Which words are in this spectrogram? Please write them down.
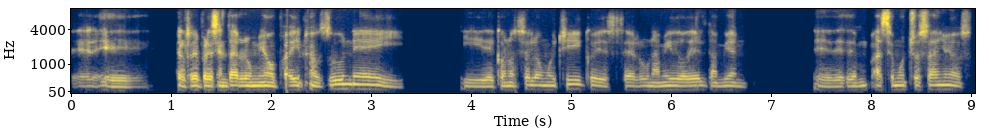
eh, el representar un mismo país nos une y, de conocerlo muy chico y de ser un amigo de él también eh, desde hace muchos años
